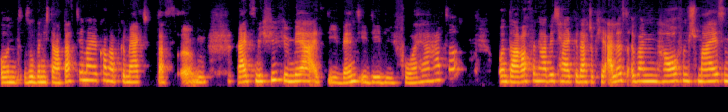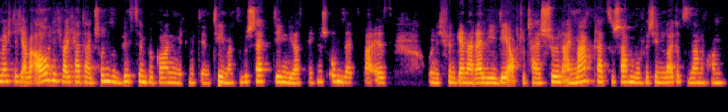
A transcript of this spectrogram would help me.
Und so bin ich dann auf das Thema gekommen, habe gemerkt, das ähm, reizt mich viel, viel mehr als die Event-Idee, die ich vorher hatte. Und daraufhin habe ich halt gedacht, okay, alles über den Haufen schmeißen möchte ich aber auch nicht, weil ich hatte halt schon so ein bisschen begonnen, mich mit dem Thema zu beschäftigen, wie das technisch umsetzbar ist. Und ich finde generell die Idee auch total schön, einen Marktplatz zu schaffen, wo verschiedene Leute zusammenkommen.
